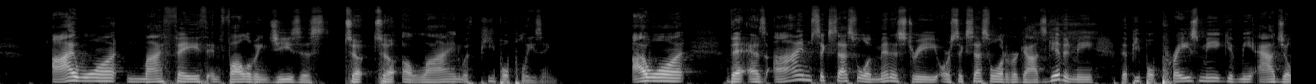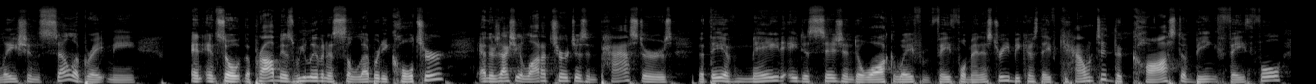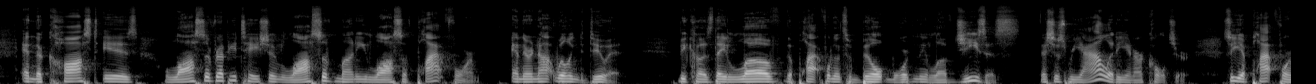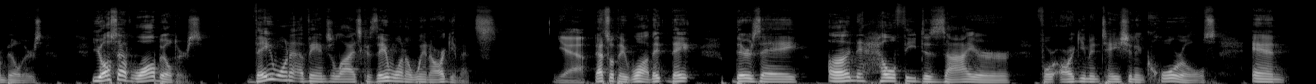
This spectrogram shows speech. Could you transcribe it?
I want my faith in following Jesus to, to align with people pleasing. I want that as I'm successful in ministry or successful whatever God's given me, that people praise me, give me adulation, celebrate me. And, and so the problem is we live in a celebrity culture, and there's actually a lot of churches and pastors that they have made a decision to walk away from faithful ministry because they've counted the cost of being faithful, and the cost is loss of reputation, loss of money, loss of platform, and they're not willing to do it because they love the platform that's been built more than they love Jesus. That's just reality in our culture. So you have platform builders. You also have wall builders. They want to evangelize because they want to win arguments. Yeah. That's what they want. They, they there's a unhealthy desire for argumentation and quarrels, and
